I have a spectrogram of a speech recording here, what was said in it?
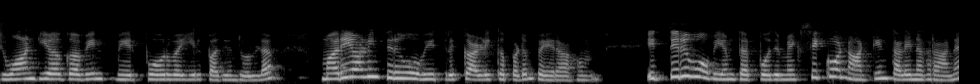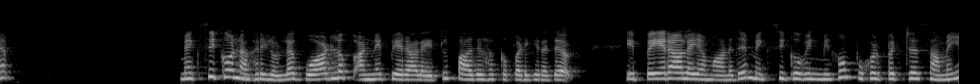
ஜுவான் டியோகோவின் மேற்போர்வையில் பதிந்துள்ள மரியாளின் திருவோவியத்திற்கு அளிக்கப்படும் பெயராகும். இத்திருவோவியம் தற்போது மெக்சிகோ நாட்டின் தலைநகரான மெக்சிகோ நகரில் உள்ள குவாட்லப் அன்னை பேராலயத்தில் பாதுகாக்கப்படுகிறது. இப்பேராலயமானது மெக்சிகோவின் மிகவும் புகழ்பெற்ற சமய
